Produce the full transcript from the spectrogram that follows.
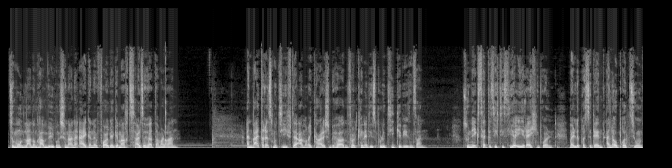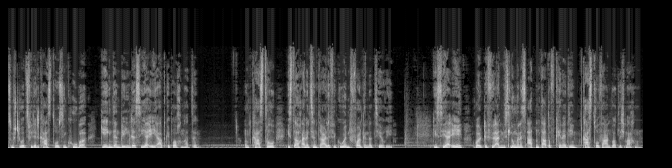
Zur Mondlandung haben wir übrigens schon eine eigene Folge gemacht, also hört da mal rein. Ein weiteres Motiv der amerikanischen Behörden soll Kennedys Politik gewesen sein. Zunächst hätte sich die CIA rächen wollen, weil der Präsident eine Operation zum Sturz Fidel Castros in Kuba gegen den Willen der CIA abgebrochen hatte. Und Castro ist auch eine zentrale Figur in folgender Theorie. Die CIA wollte für ein misslungenes Attentat auf Kennedy Castro verantwortlich machen.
